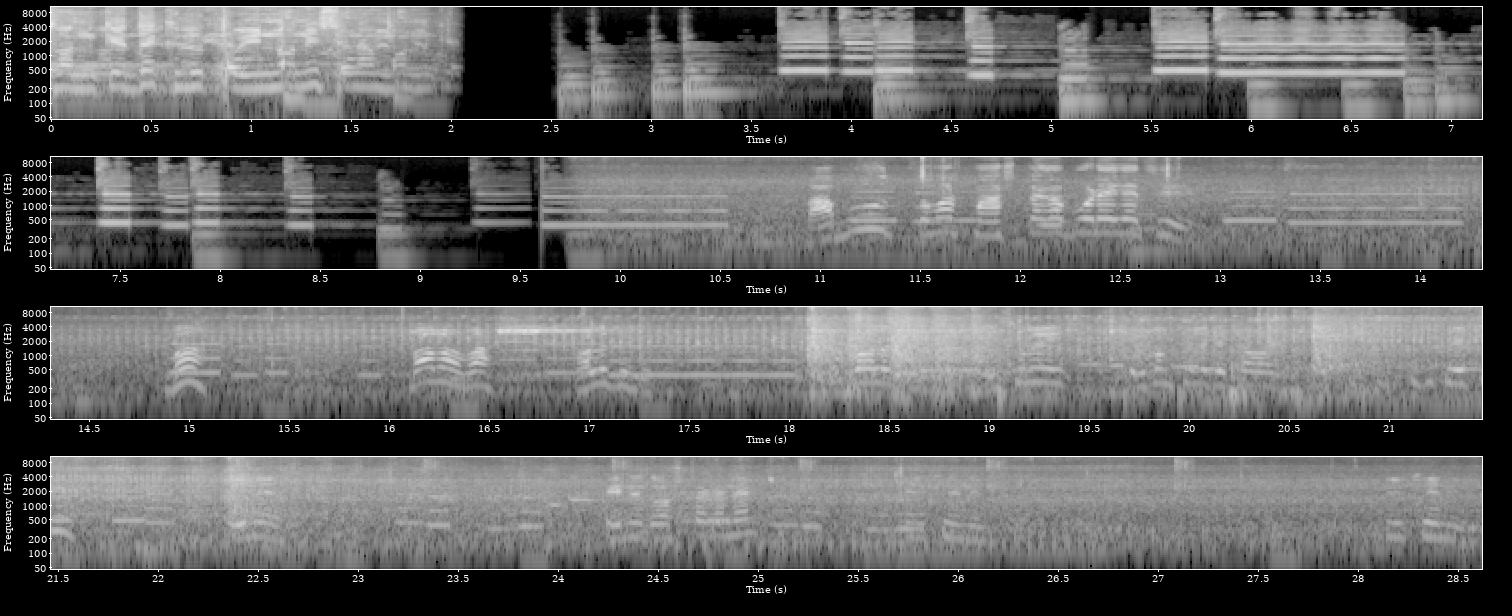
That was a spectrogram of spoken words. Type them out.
ধনকে দেখলু তুই ননিস না মনকে। বাবু তোমার পাঁচ টাকা পড়ে গেছে। বাহ বাহ বাহ বাহ ভালো ছেলে। ছেলে। এই সময় এরকম ছেলে দেখা হয়। কিছু পেয়েছিস? এই নে এই নে দশ টাকা নে। তুই খেয়ে নিবি। তুই খেয়ে নিবি।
